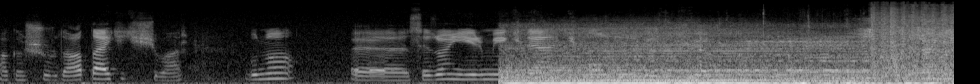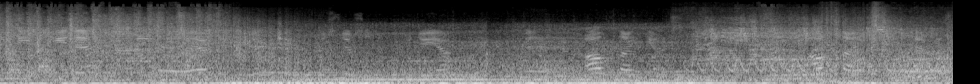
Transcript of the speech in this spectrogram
Bakın şurada hatta iki kişi var. Bunu eee, sezon 22'de kim olduğunu gözüküyor. Sezon 22'de eee, eğer video çekmek istiyorsanız bu eee alt like gelsin. Alt like istedim.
